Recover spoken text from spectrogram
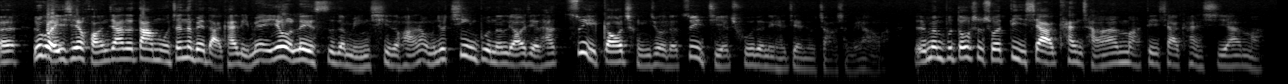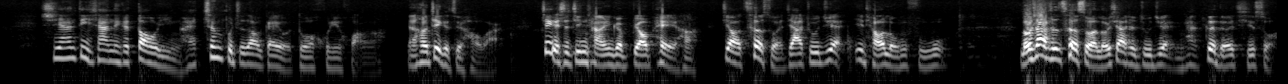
呃，如果一些皇家的大墓真的被打开，里面也有类似的名器的话，那我们就进一步能了解它最高成就的、最杰出的那些建筑长什么样了。人们不都是说地下看长安吗？地下看西安吗？西安地下那个倒影，还真不知道该有多辉煌啊！然后这个最好玩，这个是经常一个标配哈，叫厕所加猪圈，一条龙服务，楼上是厕所，楼下是猪圈，你看各得其所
